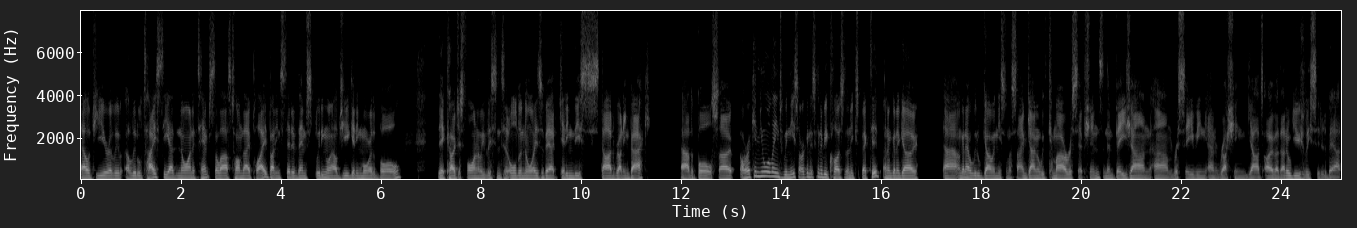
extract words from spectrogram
Allgeier a little, a little taste, he had nine attempts the last time they played, but instead of them splitting or Allgeier getting more of the ball, their coach finally listened to all the noise about getting this stud running back uh, the ball. So I reckon New Orleans win this. I reckon it's going to be closer than expected, and I'm going to go. Uh, I'm going to have a little go in this on the same game with Kamara receptions and then Bijan um, receiving and rushing yards over. That'll usually sit at about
